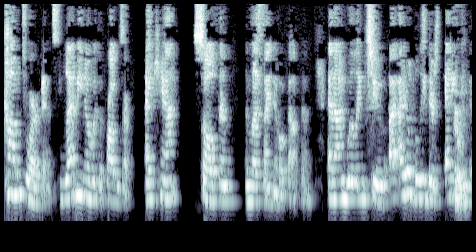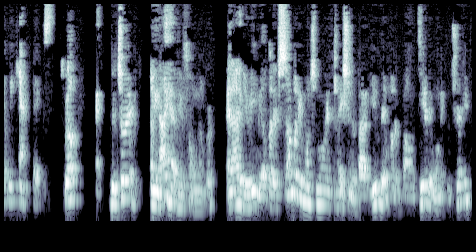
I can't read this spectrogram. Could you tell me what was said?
Come to our events. Let me know what the problems are. I can't solve them unless I know about them. And I'm willing to, I, I don't believe there's anything that we can't fix. Well, Victoria, I mean, I have your phone number. And I have your email. But if somebody wants more information about you, they want to volunteer, they want to contribute,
